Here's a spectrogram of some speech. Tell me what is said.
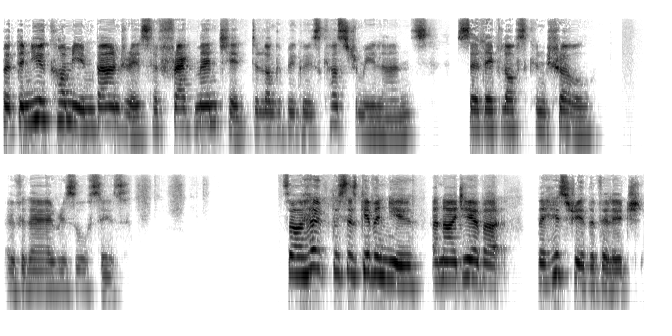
But the new commune boundaries have fragmented Dlonguébougou's customary lands, so they've lost control over their resources. So I hope this has given you an idea about the history of the village,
